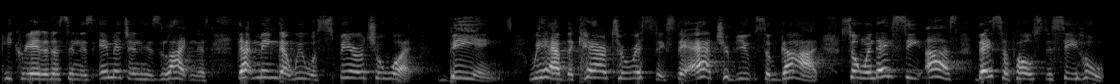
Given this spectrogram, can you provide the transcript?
He created us in his image and his likeness. That means that we were spiritual what? Beings. We have the characteristics, the attributes of God. So when they see us, they supposed to see who?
